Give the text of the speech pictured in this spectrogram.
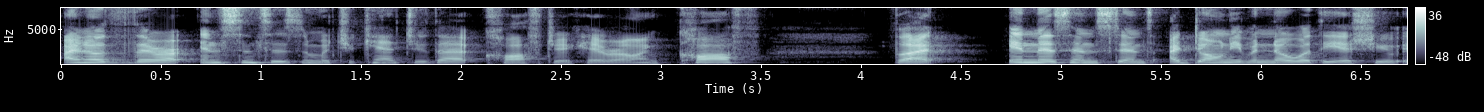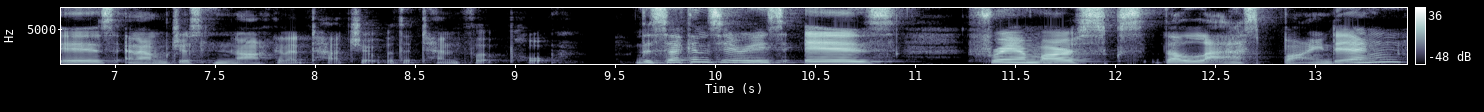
I know that there are instances in which you can't do that. Cough, J.K. Rowling, cough. But in this instance, I don't even know what the issue is, and I'm just not going to touch it with a 10 foot pole. The second series is Freya Marske's The Last Binding,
